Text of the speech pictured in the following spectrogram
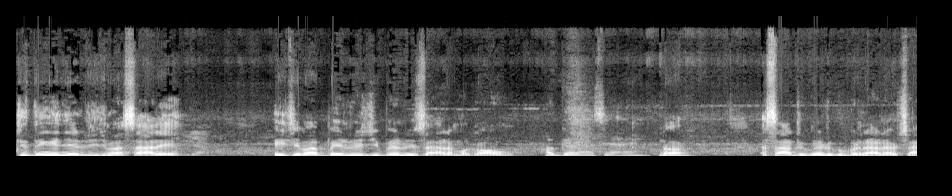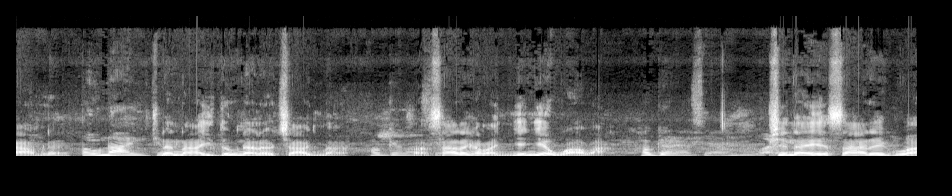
ဒီတငယ်ချင်းတွေဒီမှာစားတယ်အိတ်ထဲမှာပဲလို့ကြီးပဲလို့စားရတာမကောင်းဘူးဟုတ်ကဲ့ပါဆရာကြီးနော်အစာတစ်ခုနဲ့တစ်ခုဘယ်နာတော့စားရမလဲ3နာရီကျော်2နာရီ3နာရီလောက်စားပြီးမှဟုတ်ကဲ့ပါစားဆရာစားတဲ့ခါမှာညံ့ညက်ဝါပါဟုတ်ကဲ့ပါဆရာကြီးဖြစ်နိုင်ရင်စားတဲ့ကွာ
